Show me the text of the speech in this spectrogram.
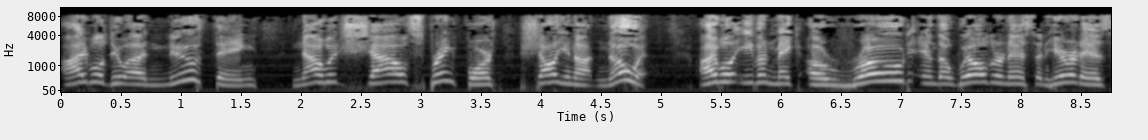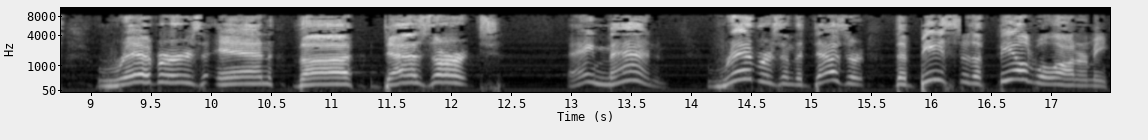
I will do a new thing, now it shall spring forth, shall you not know it? I will even make a road in the wilderness, and here it is, rivers in the desert. Amen. Rivers in the desert, the beasts of the field will honor me,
